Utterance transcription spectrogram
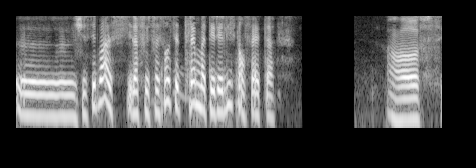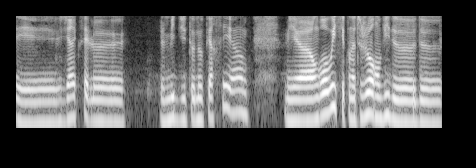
Euh, je sais pas, si la frustration c'est très matérialiste en fait. Oh, c'est, je dirais que c'est le, le mythe du tonneau percé, hein. Mais euh, en gros, oui, c'est qu'on a toujours envie de, de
